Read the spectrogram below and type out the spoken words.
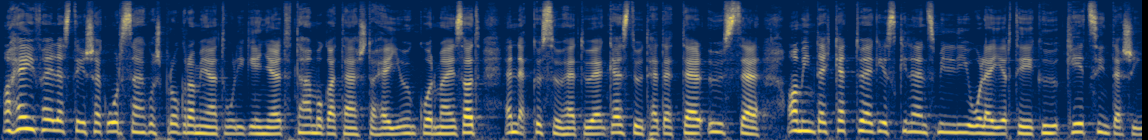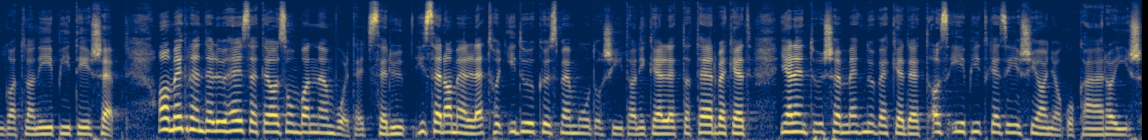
A helyi fejlesztések országos program programjától igényelt támogatást a helyi önkormányzat, ennek köszönhetően kezdődhetett el ősszel, amint egy 2,9 millió leértékű kétszintes ingatlan építése. A megrendelő helyzete azonban nem volt egyszerű, hiszen amellett, hogy időközben módosítani kellett a terveket, jelentősen megnövekedett az építkezési anyagok ára is.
